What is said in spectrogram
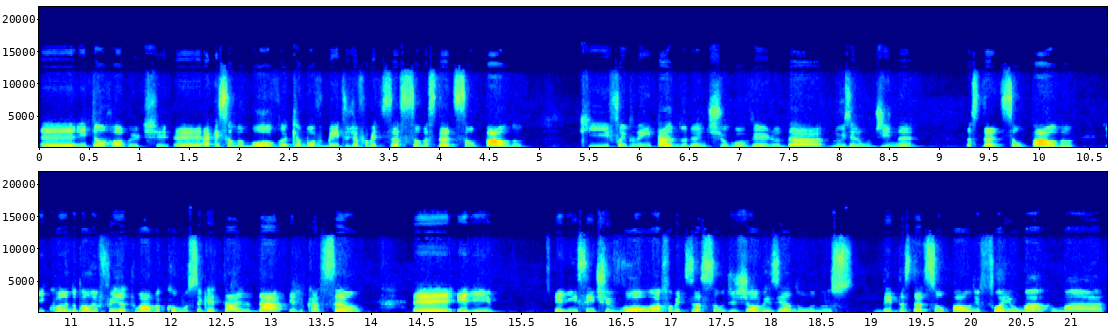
É, então, Robert, é, a questão do MOVA, que é o Movimento de Alfabetização da Cidade de São Paulo, que foi implementado durante o governo da Luiz Erundina, na cidade de São Paulo, e quando Paulo Freire atuava como secretário da Educação, é, ele, ele incentivou a alfabetização de jovens e alunos dentro da cidade de São Paulo e foi uma, uma,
